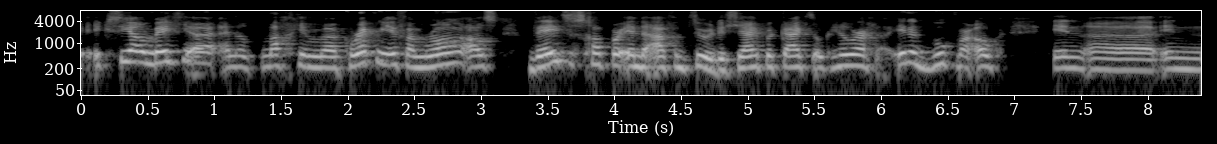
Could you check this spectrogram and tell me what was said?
ik zie jou een beetje, en dat mag je me, correct me if I'm wrong, als wetenschapper in de avontuur. Dus jij bekijkt ook heel erg in het boek, maar ook in, uh, in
